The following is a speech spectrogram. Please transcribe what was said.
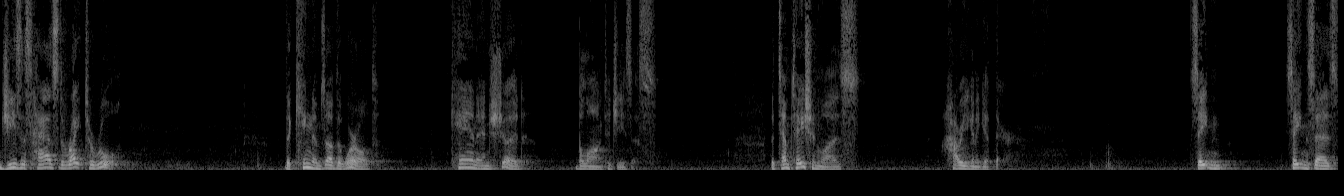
Jesus has the right to rule. The kingdoms of the world can and should belong to Jesus. The temptation was how are you going to get there? Satan, Satan says,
